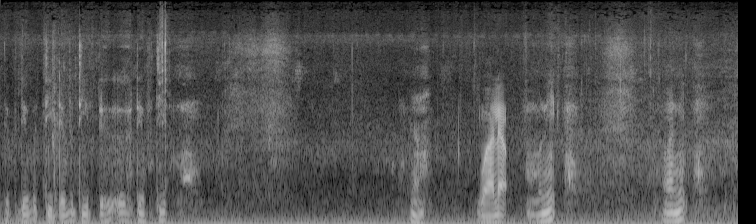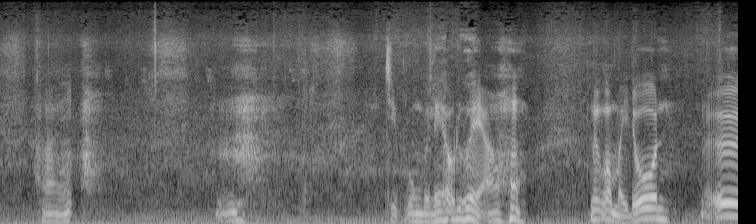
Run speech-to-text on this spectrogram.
เดี๋ยวเดี๋ยวติดเดี๋ยวติดเออเดี๋ยวติดว่าแล้วมานี้มานี้มานี้อืมจิบวงไปแล้วด้วยเอานึกว่าไม่โดน เออ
